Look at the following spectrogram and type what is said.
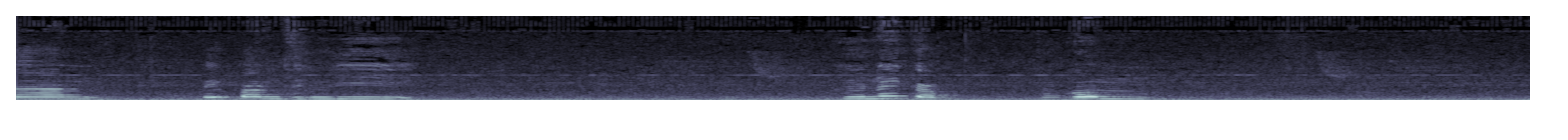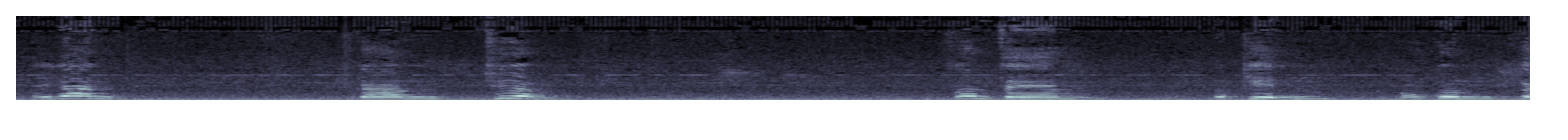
การแบ่งปันสิ่งดี คืนให้กับสังคม ในด้านการเชื่อมซ่อมแซมรถเข็นของคนพิก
